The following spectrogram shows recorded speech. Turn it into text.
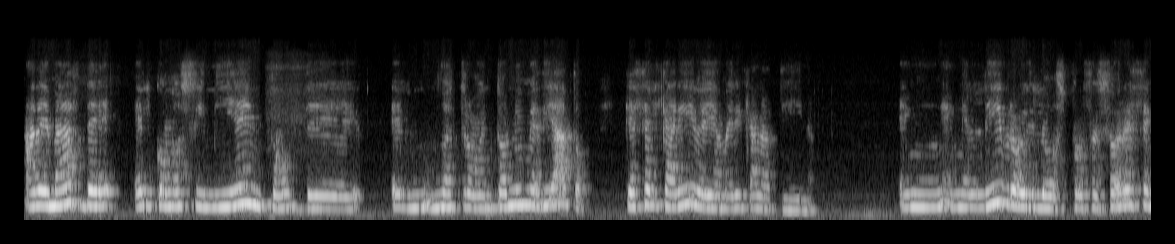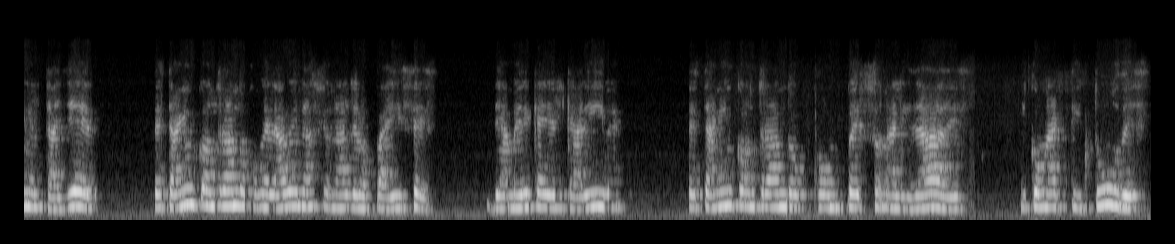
además de el conocimiento de nuestro entorno inmediato, que es el Caribe y América Latina. En, en el libro y los profesores en el taller se están encontrando con el ave nacional de los países de América y el Caribe, se están encontrando con personalidades y con actitudes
